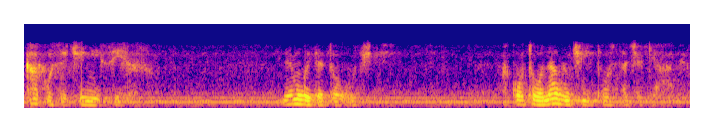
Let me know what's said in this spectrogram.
kako se čini sihr. Nemojte to učiti ako to nauči, postaće kjafir.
